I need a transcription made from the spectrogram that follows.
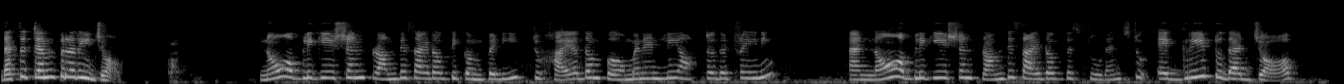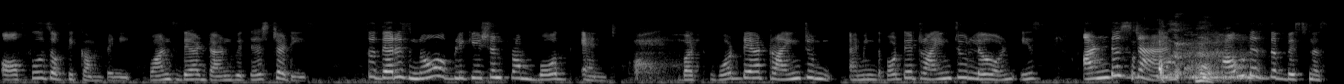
That's a temporary job. No obligation from the side of the company to hire them permanently after the training and no obligation from the side of the students to agree to that job offers of the company once they are done with their studies. So there is no obligation from both ends. But what they are trying to, I mean, what they're trying to learn is understand how does the business,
